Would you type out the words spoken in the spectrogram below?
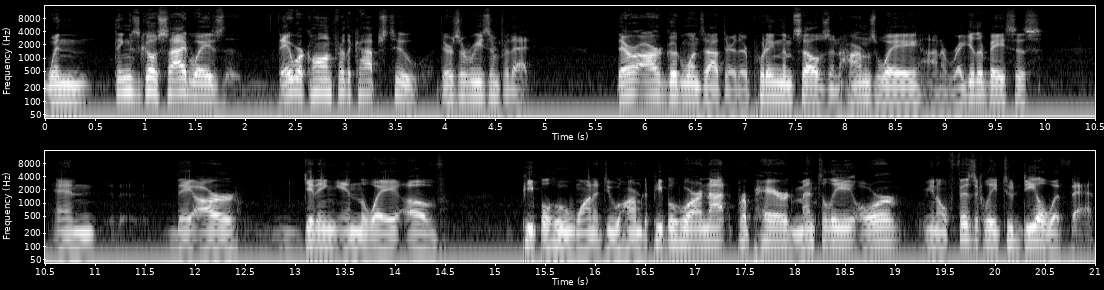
when things go sideways, they were calling for the cops too. There's a reason for that. There are good ones out there. They're putting themselves in harm's way on a regular basis, and they are getting in the way of people who want to do harm to people who are not prepared mentally or you know physically to deal with that.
